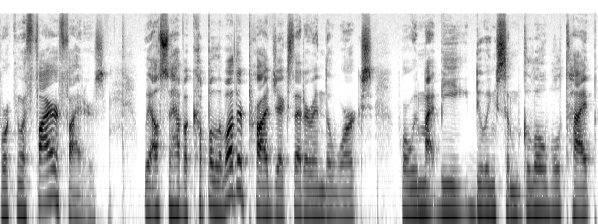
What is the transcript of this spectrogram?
working with firefighters. We also have a couple of other projects that are in the works where we might be doing some global type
